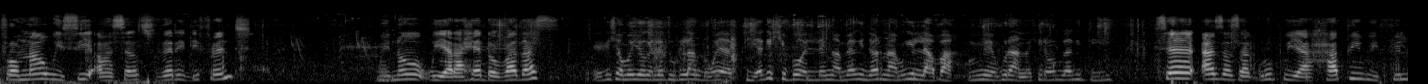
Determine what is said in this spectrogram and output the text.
from now we see ourselves very different. We know we are ahead of others. Say us as a group we are happy, we feel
